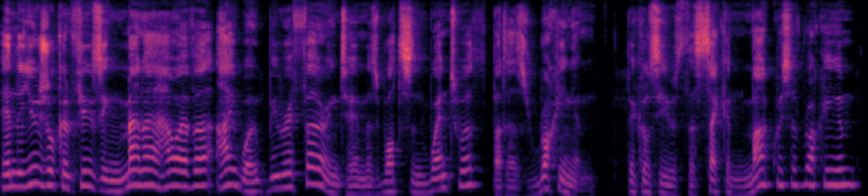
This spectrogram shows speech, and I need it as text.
In the usual confusing manner, however, I won't be referring to him as Watson Wentworth, but as Rockingham, because he was the second Marquis of Rockingham,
